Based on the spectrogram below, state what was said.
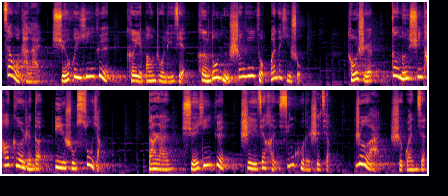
在我看来，学会音乐可以帮助理解很多与声音有关的艺术，同时更能熏陶个人的艺术素养。当然，学音乐是一件很辛苦的事情，热爱是关键。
